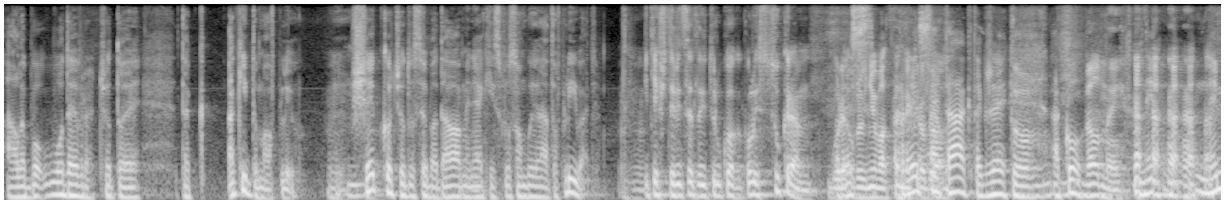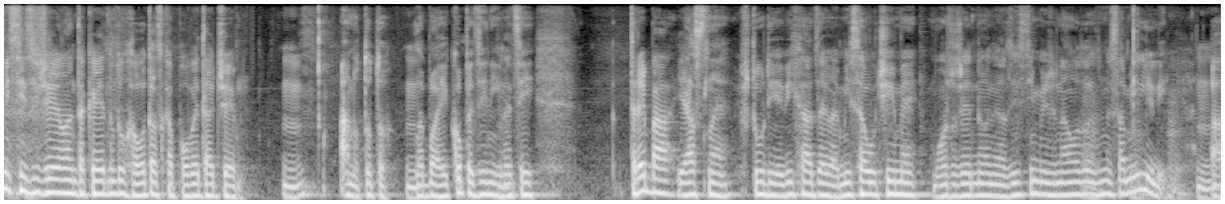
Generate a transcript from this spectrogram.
alebo whatever, čo to je, tak aký to má vplyv? Mm-hmm. Všetko, čo do seba dávame, nejakým spôsobom bude na to vplývať. Mm-hmm. I těch 40 litrů Coca-Coly s cukrem bude Pres, ovlivňovať ten Presne tak, takže... To ako, veľmi. Ne, nemyslím si, že je len taká jednoduchá otázka povedať, že mm. áno, toto, mm. lebo aj kopec iných mm. vecí. Treba, jasné, štúdie vychádzajú, aj my sa učíme, možno, že jedného dňa zistíme, že naozaj sme sa milili. Mm. A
